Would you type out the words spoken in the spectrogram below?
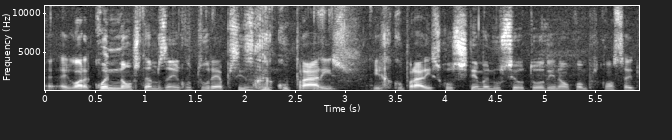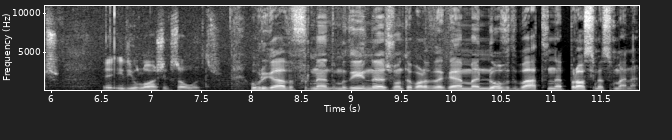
Eh, agora, quando não estamos em ruptura, é preciso recuperar isso e recuperar isso com o sistema no seu todo e não com preconceitos ideológicos ou outros. Obrigado, Fernando Medina. João Taborda da Gama, novo debate na próxima semana.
